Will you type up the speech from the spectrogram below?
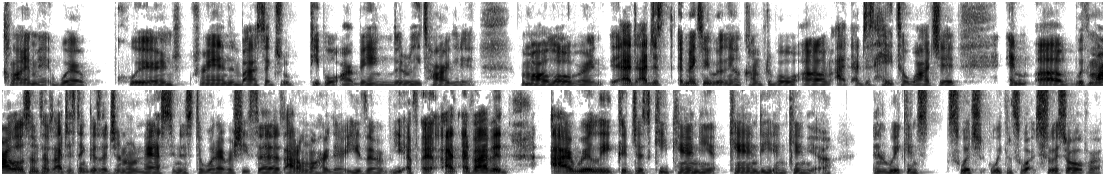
climate where queer and trans and bisexual people are being literally targeted from all over. And I, I just, it makes me really uncomfortable. Um, I, I just hate to watch it. And uh, with Marlo, sometimes I just think there's a general nastiness to whatever she says. I don't want her there either. If, if I haven't, I really could just keep Candy, Kandi and Kenya, and we can switch. We can switch switch over.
